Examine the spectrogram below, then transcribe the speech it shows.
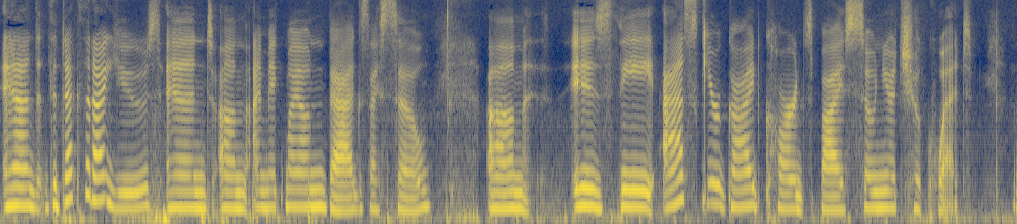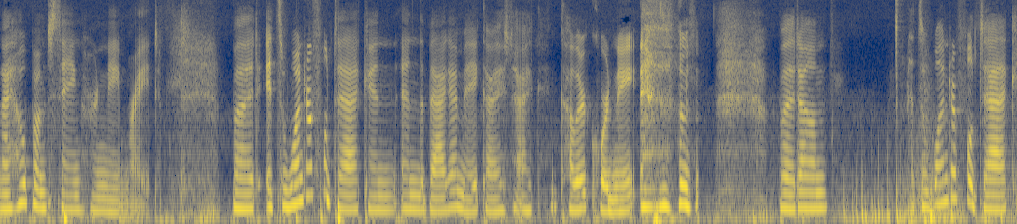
And the deck that I use, and um, I make my own bags, I sew. Um, is the Ask Your Guide cards by Sonia Choquette. And I hope I'm saying her name right. But it's a wonderful deck, and, and the bag I make, I, I color coordinate. but um, it's a wonderful deck,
